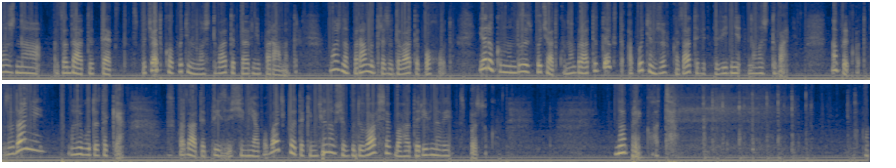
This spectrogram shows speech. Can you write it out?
можна задати текст спочатку, а потім налаштувати певні параметри. Можна параметри задавати по ходу. Я рекомендую спочатку набрати текст, а потім вже вказати відповідні налаштування. Наприклад, в завданні може бути таке: вказати прізвище ім'я по батькові таким чином, щоб будувався багаторівневий список. Наприклад. О.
